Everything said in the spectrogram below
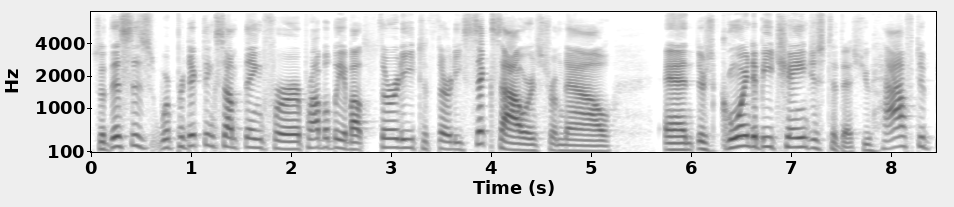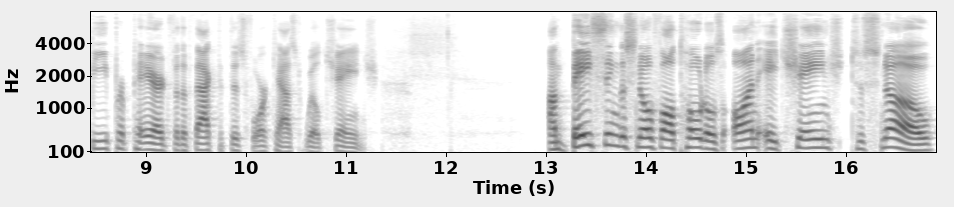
So this is, we're predicting something for probably about 30 to 36 hours from now and there's going to be changes to this. You have to be prepared for the fact that this forecast will change. I'm basing the snowfall totals on a change to snow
